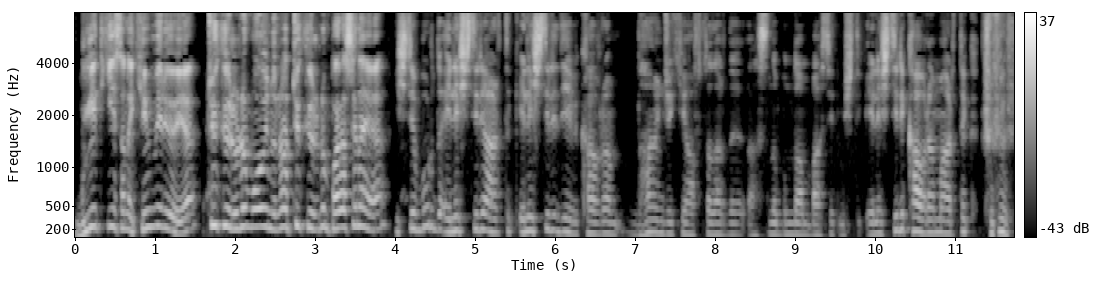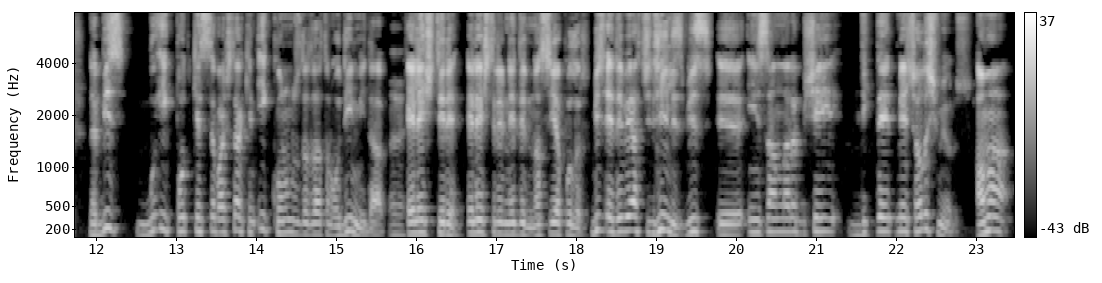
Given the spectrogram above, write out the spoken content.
bu yetkiyi sana kim veriyor ya? Tükürürüm oyununa, tükürürüm parasına ya. İşte burada eleştiri artık eleştiri diye bir kavram daha önceki haftalarda aslında bundan bahsetmiştik. Eleştiri kavramı artık küfür. Ya biz bu ilk podcast'e başlarken ilk konumuz da zaten o değil miydi abi? Evet. Eleştiri. Eleştiri nedir? Nasıl yapılır? Biz edebiyatçı değiliz. Biz e, insanlara bir şey dikte etmeye çalışmıyoruz. Ama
